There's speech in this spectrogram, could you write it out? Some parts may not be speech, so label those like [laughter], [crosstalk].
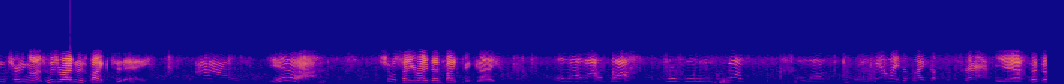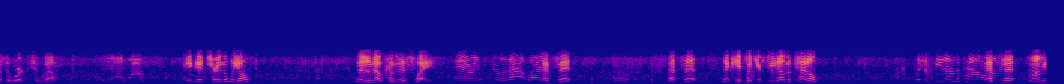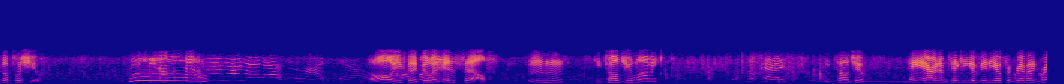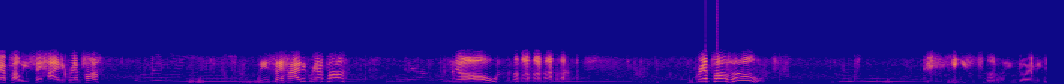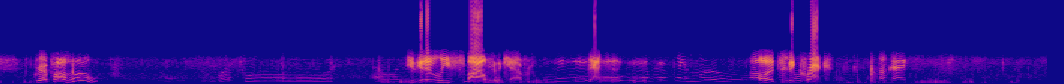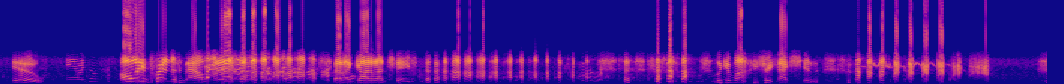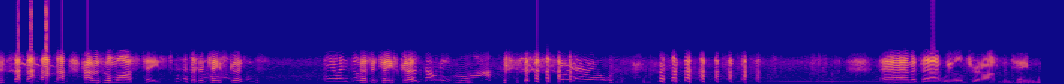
thing turning on. Who's riding his bike today? Yeah. Show us how you ride that bike, big guy. You can't ride the bike up back. Yeah, that doesn't work too well. Are you going to turn the wheel? No, no, no. Come this way. Aaron, go that way. That's it. That's it. Now, can you put your feet on the pedal? Put your feet on the pedal, That's Mommy. it. Mommy, go push you. Put your feet on the pedal. Oh, he's going to do it himself. hmm He told you, Mommy. That's okay. He told you. Hey, Aaron, I'm taking a video for Grandma and Grandpa. Will you say hi to Grandpa? Will you say hi to Grandpa? No. No. [laughs] Grandpa who? [laughs] He's totally ignoring me. Grandpa who? You can at least smile for the camera. That's it. Oh, it's a big crack. Okay. Ew. Oh, he put it in his mouth. [laughs] [laughs] and I got it on tape. [laughs] Look at Mommy's reaction. How does the moss taste? Does it taste good? Does it taste good? don't eat moss. And at that, we will turn off the tape.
